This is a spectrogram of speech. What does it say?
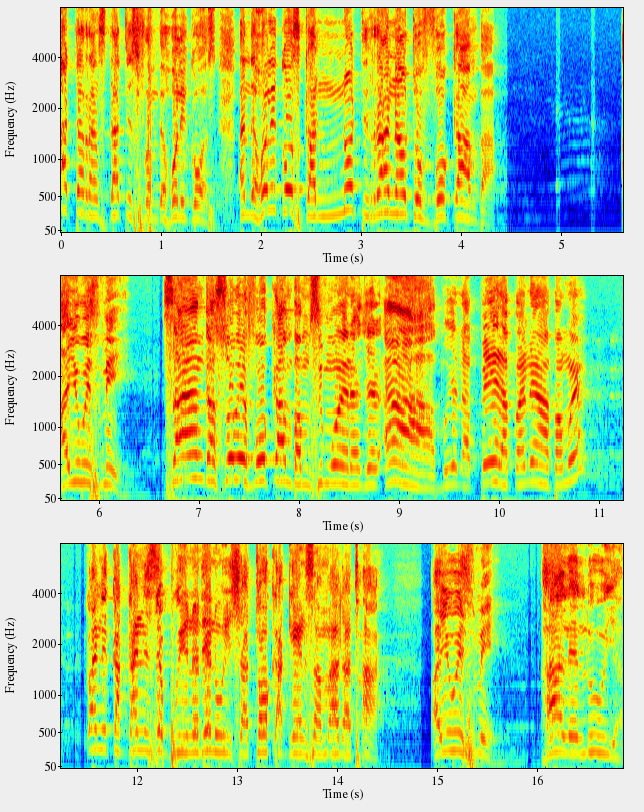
utterance that is from the Holy Ghost. And the Holy Ghost cannot run out of vocamba. Are you with me? Sanga sowevokamba mzimu wena nje. Ah buye napera pane apa mwe. Kanikakanize bwino then we shall talk again some other time. Are you with me? Hallelujah.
